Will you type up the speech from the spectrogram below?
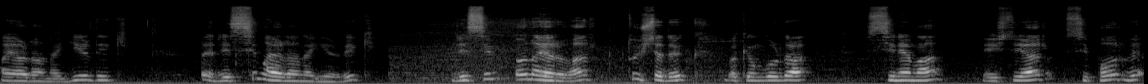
ayarlarına girdik. Ve resim ayarlarına girdik. Resim ön ayarı var. Tuşladık. Bakın burada sinema, HDR, spor ve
